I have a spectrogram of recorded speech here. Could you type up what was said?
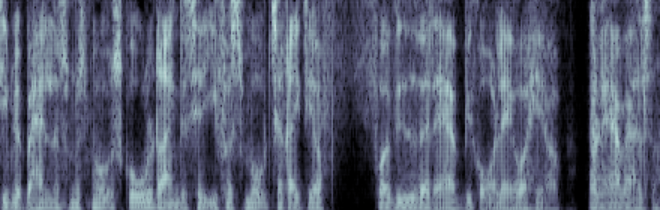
De bliver behandlet som små skoledrenge til, I for små til rigtigt at få at vide, hvad det er, vi går og laver heroppe på lærerværelset.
